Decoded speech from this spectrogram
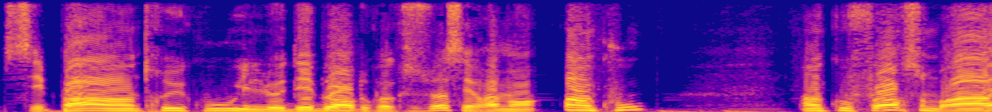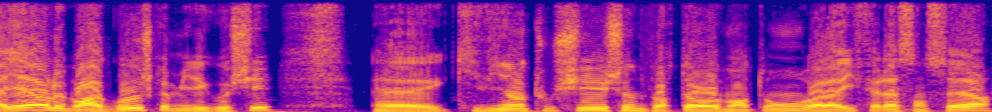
c'est pas un truc où il le déborde ou quoi que ce soit. C'est vraiment un coup un coup fort, son bras arrière, le bras gauche comme il est gaucher, euh, qui vient toucher Sean Porter au menton. Voilà, il fait l'ascenseur,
